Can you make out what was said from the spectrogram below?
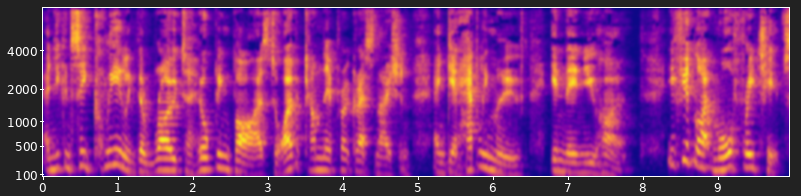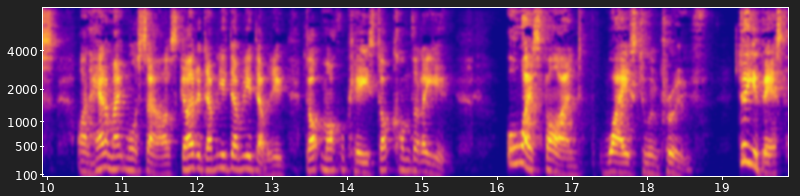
and you can see clearly the road to helping buyers to overcome their procrastination and get happily moved in their new home. If you'd like more free tips on how to make more sales, go to www.michaelkies.com.au. Always find ways to improve. Do your best.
